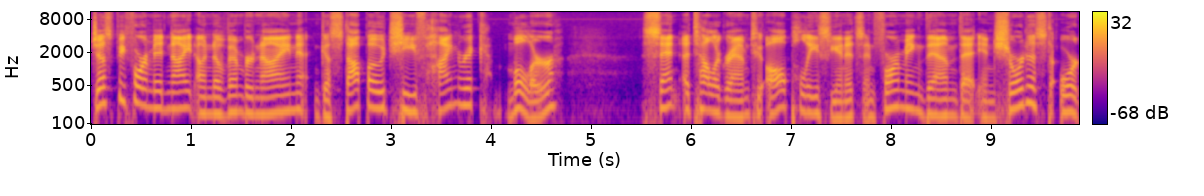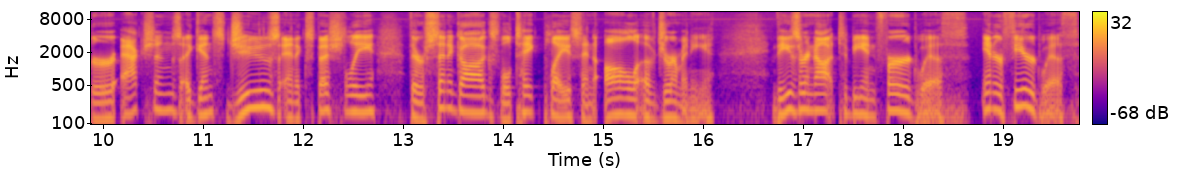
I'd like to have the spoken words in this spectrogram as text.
Just before midnight on November 9, Gestapo Chief Heinrich Muller sent a telegram to all police units informing them that in shortest order actions against Jews and especially their synagogues will take place in all of Germany. These are not to be inferred with, interfered with.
